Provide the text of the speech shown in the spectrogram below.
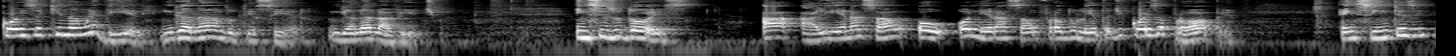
coisa que não é dele, enganando o terceiro, enganando a vítima. Inciso 2. A alienação ou oneração fraudulenta de coisa própria. Em síntese,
